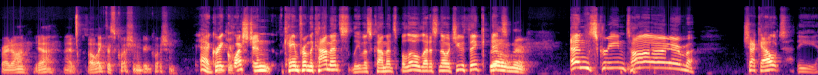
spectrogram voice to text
Right on. Yeah. I, I like this question. Good question. Yeah, great question. Came from the comments. Leave us comments below. Let us know what you think. It's end screen time. Check out the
